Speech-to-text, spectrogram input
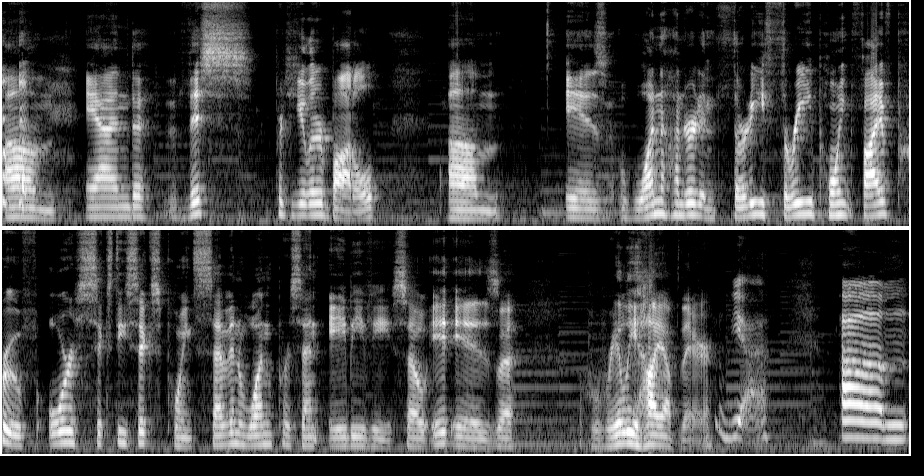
Um, and this particular bottle um, is 133.5 proof or 66.71% ABV. So it is uh, really high up there. Yeah. Um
